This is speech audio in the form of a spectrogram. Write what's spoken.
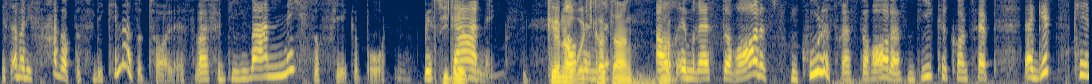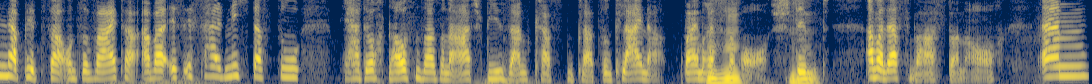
ist aber die Frage, ob das für die Kinder so toll ist, weil für die war nicht so viel geboten. Bis Sieht gar nichts. Genau, Auch wollte ich gerade sagen. Auch Ja. im Restaurant, das ist ein cooles Restaurant, das Dike-Konzept. Da gibt's Kinderpizza und so weiter. Aber es ist halt nicht, dass du, ja doch, draußen war so eine Art Spielsandkastenplatz, so ein kleiner beim Restaurant. Stimmt. Aber das war's dann auch. Ähm,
